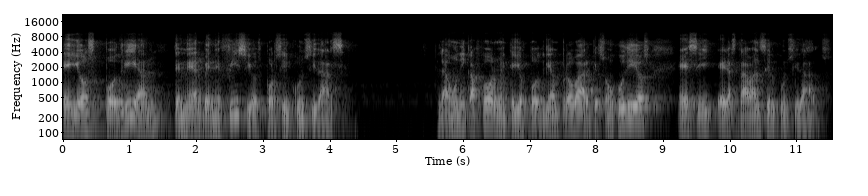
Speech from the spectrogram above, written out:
ellos podrían tener beneficios por circuncidarse. La única forma en que ellos podrían probar que son judíos es si estaban circuncidados.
